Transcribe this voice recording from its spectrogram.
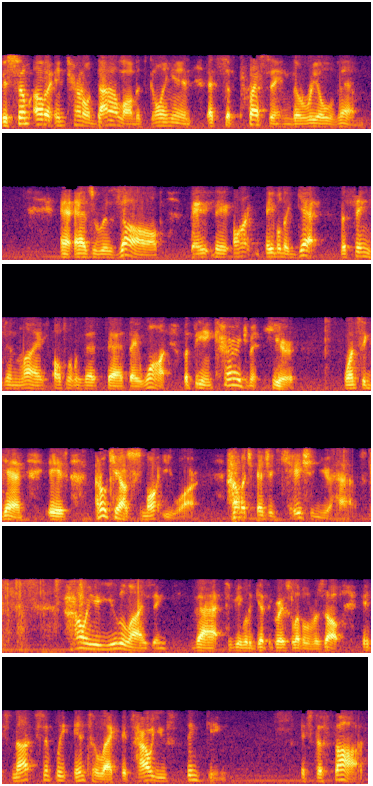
there's some other internal dialogue that's going in that's suppressing the real them. And as a result, they, they aren't able to get the things in life ultimately that, that they want. But the encouragement here once again, is I don't care how smart you are, how much education you have, how are you utilizing that to be able to get the greatest level of result. It's not simply intellect, it's how you thinking. It's the thoughts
